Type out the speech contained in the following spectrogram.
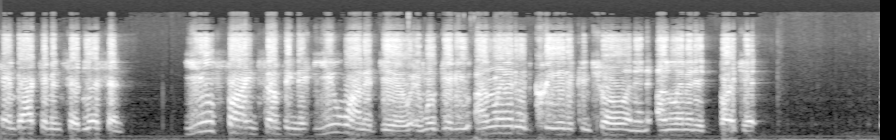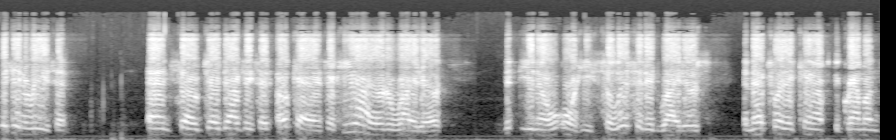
came back to him and said, listen, you find something that you want to do, and we'll give you unlimited creative control and an unlimited budget within reason. And so Joe Dante said, okay. So he hired a writer, you know, or he solicited writers, and that's where they came up with the Gremlins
